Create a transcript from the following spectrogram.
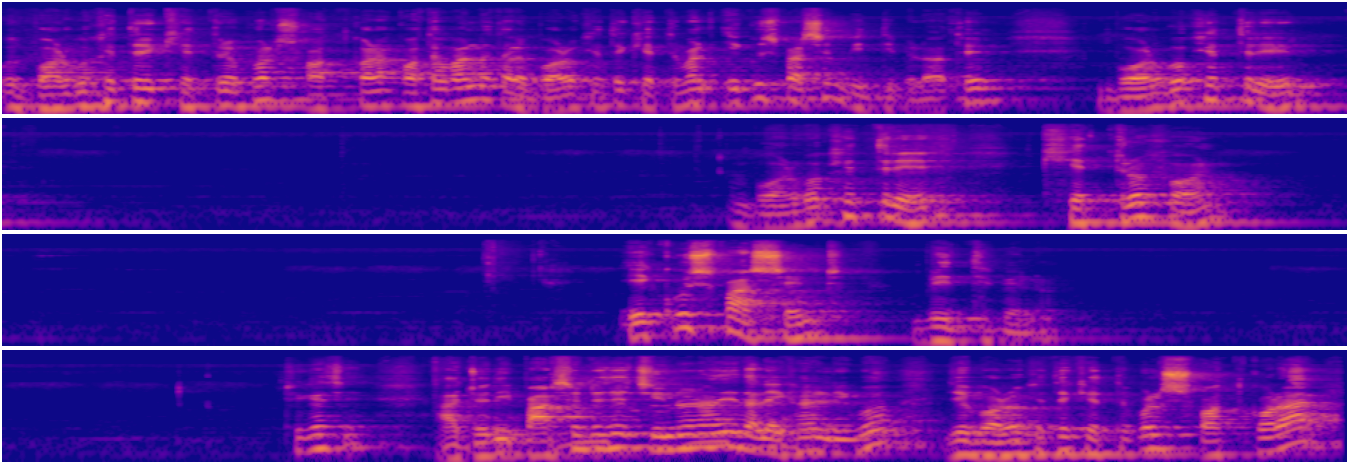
ওই বর্গক্ষেত্রের ক্ষেত্রফল শতকরা কত বাড়লো? তাহলে বর্গক্ষেত্রের ক্ষেত্রফল একুশ পার্সেন্ট বৃদ্ধি পেল। অতএব বর্গক্ষেত্রের বর্গক্ষেত্রের ক্ষেত্রফল একুশ পার্সেন্ট বৃদ্ধি পেল। ঠিক আছে? আর যদি পার্সেন্টেজের চিহ্ন না দিই, তাহলে এখানে লিখব যে বর্গক্ষেত্রের ক্ষেত্রফল শতকরা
